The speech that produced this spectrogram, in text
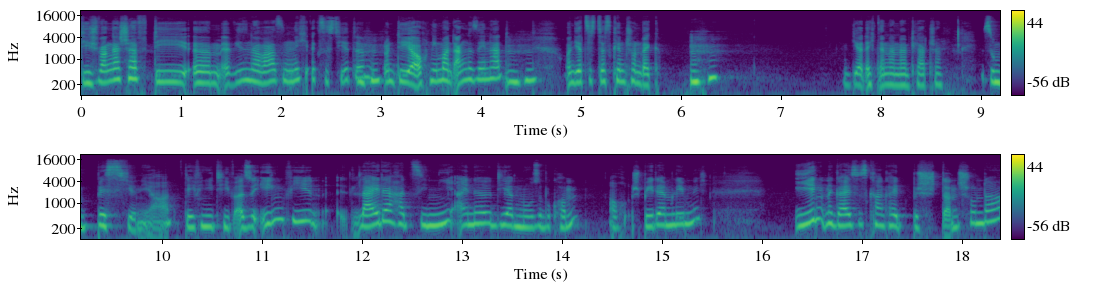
Die Schwangerschaft, die ähm, erwiesenermaßen nicht existierte Mhm. und die ja auch niemand angesehen hat. Und jetzt ist das Kind schon weg. Mhm. Die hat echt an einer Klatsche. So ein bisschen, ja, definitiv. Also irgendwie, leider hat sie nie eine Diagnose bekommen, auch später im Leben nicht. Irgendeine Geisteskrankheit bestand schon da.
